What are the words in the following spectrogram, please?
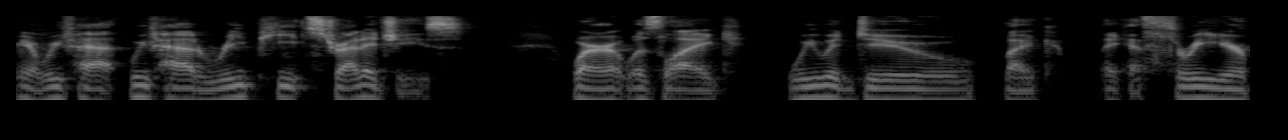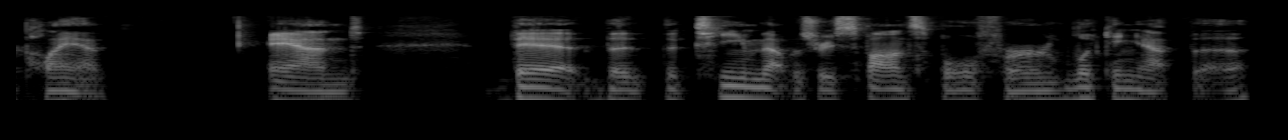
you know, we've had we've had repeat strategies where it was like we would do like like a three year plan, and the the the team that was responsible for looking at the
